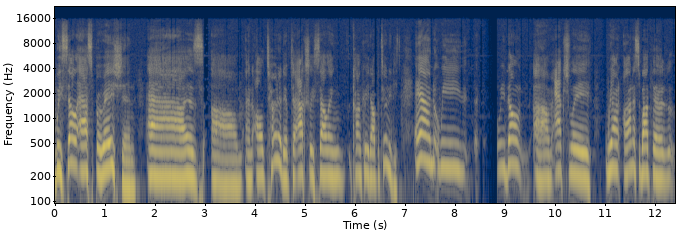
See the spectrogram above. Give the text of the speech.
we sell aspiration as um, an alternative to actually selling concrete opportunities, and we we don't um, actually we aren't honest about the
